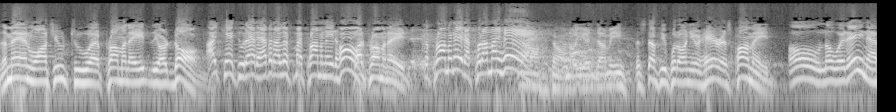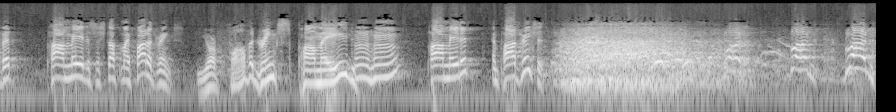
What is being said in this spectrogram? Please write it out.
The man wants you to uh, promenade your dog. I can't do that, Abbott. I left my promenade home. What promenade? The promenade I put on my hair. No, no, you dummy. The stuff you put on your hair is pomade. Oh, no, it ain't, Abbott. Pomade is the stuff my father drinks. Your father drinks pomade? Mm-hmm. Pa made it, and Pa drinks it. Blood! Blood! Blood!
